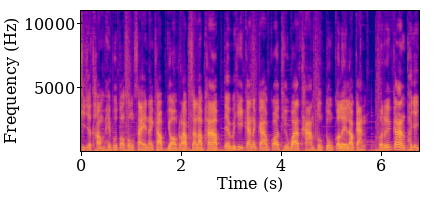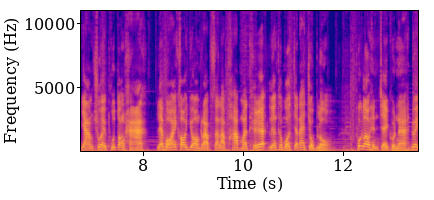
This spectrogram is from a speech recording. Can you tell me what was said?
ที่จะทำให้ผู้ต้องสงสัยนะครับ ยอมรับสารภาพ แต่วิธีการดังกล่าวก็ถือว่าถามตรงๆก็เลยแล้วกัน หรือการพยายามช่วยผู้ต้องหา และบอกให้เขายอมรับสารภาพมาเถอะเรื่องทั้งหมดจะได้จบลง พวกเราเห็นใจคุณนะ ด้วย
